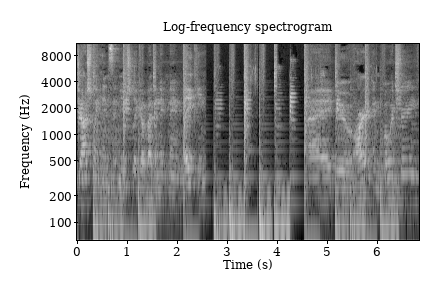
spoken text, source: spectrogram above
Joshua Hinson, usually go by the nickname Lakey. I do art and poetry.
